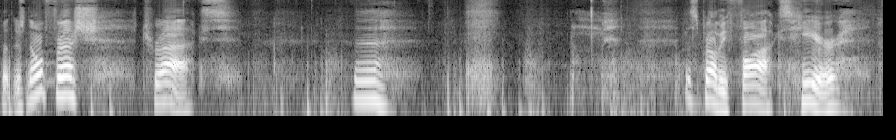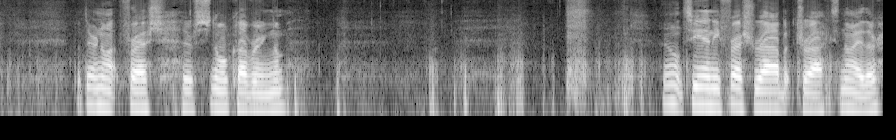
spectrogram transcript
But there's no fresh tracks. Uh, this is probably fox here, but they're not fresh. There's snow covering them. I don't see any fresh rabbit tracks neither.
